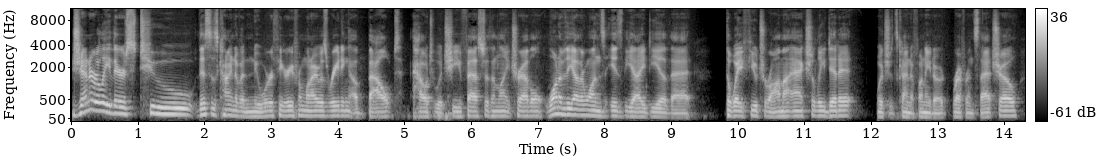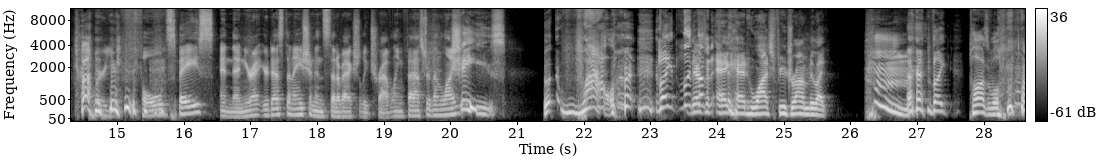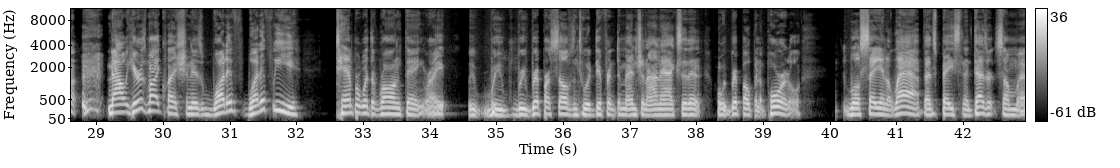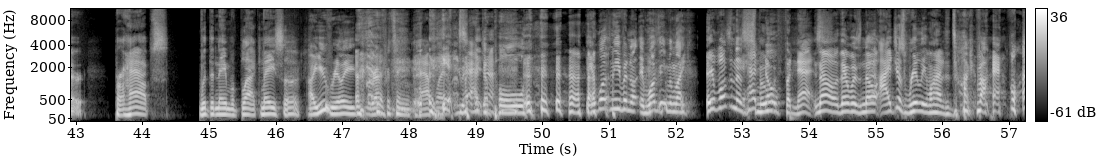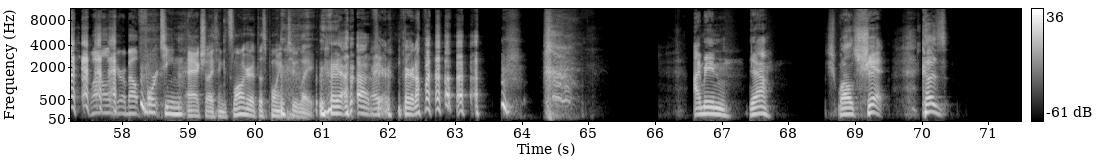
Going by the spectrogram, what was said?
Generally, there's two. This is kind of a newer theory from what I was reading about how to achieve faster than light travel. One of the other ones is the idea that the way Futurama actually did it, which it's kind of funny to reference that show, where you fold space and then you're at your destination instead of actually traveling faster than light. Jeez. Wow. like look, There's an egghead who watched Futurama and be like, hmm. like plausible. now here's my question is what if what if we tamper with the wrong thing, right? We we we rip ourselves into a different dimension on accident or we rip open a portal. We'll say in a lab that's based in a desert somewhere, perhaps with the name of Black Mesa. Are you really referencing halfway? Yes, you had to pull. It wasn't even. It wasn't even like It wasn't a it had smooth no finesse. No, there was no. I just really wanted to talk about Half-Life. well, you're about 14. Actually, I think it's longer at this point. Too late. yeah, uh, fair, fair enough. I mean, yeah. Well, shit. Because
